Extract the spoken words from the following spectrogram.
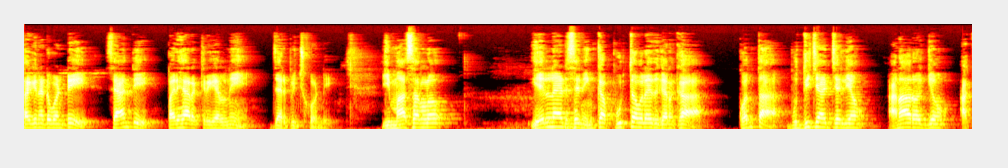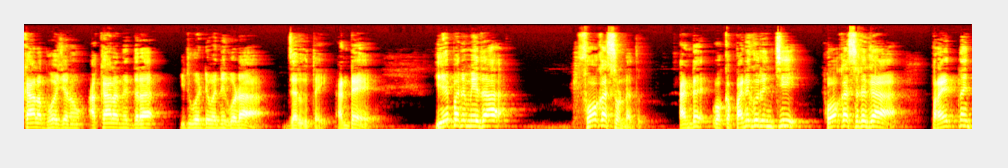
తగినటువంటి శాంతి పరిహార క్రియల్ని జరిపించుకోండి. ఈ మాసంలో ఏలినాటి శని ఇంకా పూర్తి అవ్వలేదు కనుక కొంత బుద్ధి చాంచల్యం అనారోగ్యం అకాల భోజనం అకాల నిద్ర ఇటువంటివన్నీ కూడా జరుగుతాయి. అంటే ఏ పని మీద ఫోకస్ ఉండదు. అంటే ఒక పని గురించి ఫోకస్డ్గా ప్రయత్నం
